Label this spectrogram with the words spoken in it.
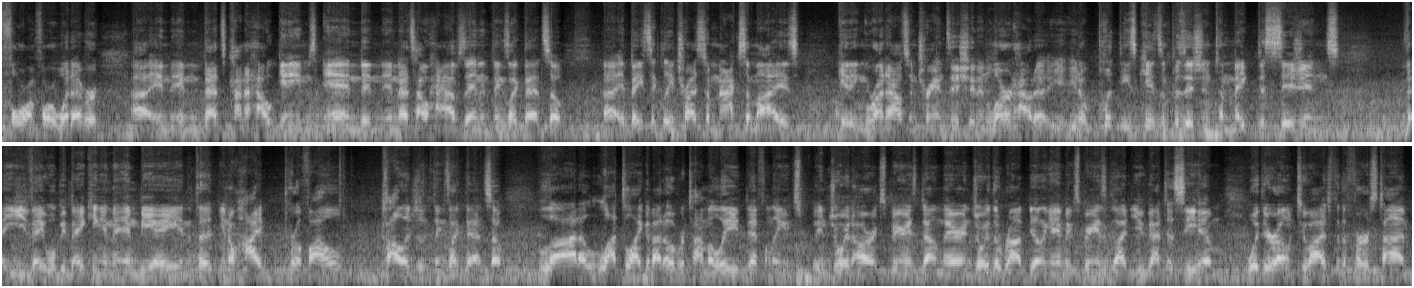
four on four whatever uh, and, and that's kind of how games end and, and that's how halves end and things like that. So uh, it basically tries to maximize getting runouts and transition and learn how to you know put these kids in position to make decisions that they will be making in the NBA and the you know high profile colleges and things like that. So a lot, a lot to like about Overtime Elite. Definitely ex- enjoyed our experience down there. Enjoyed the Rob Dillingham experience. Glad you got to see him with your own two eyes for the first time,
